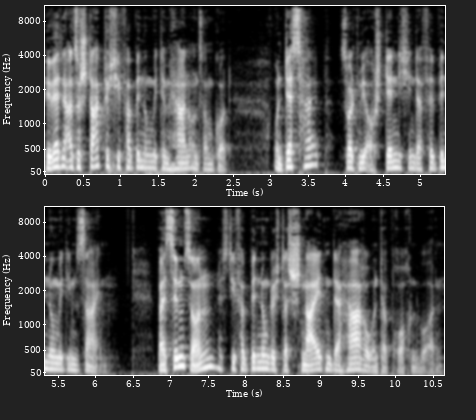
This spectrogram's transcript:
Wir werden also stark durch die Verbindung mit dem Herrn, unserem Gott. Und deshalb sollten wir auch ständig in der Verbindung mit ihm sein. Bei Simson ist die Verbindung durch das Schneiden der Haare unterbrochen worden.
